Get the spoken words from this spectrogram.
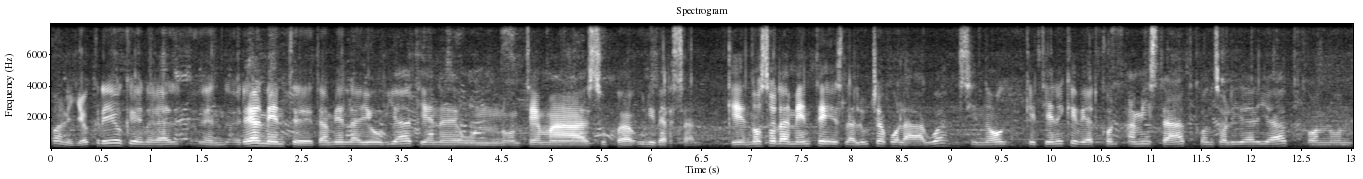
Bueno, yo creo que en realmente también la lluvia tiene un, un tema súper universal, que no solamente es la lucha por la agua, sino que tiene que ver con amistad, con solidaridad, con un,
